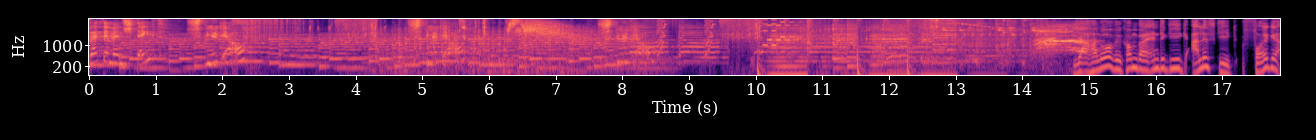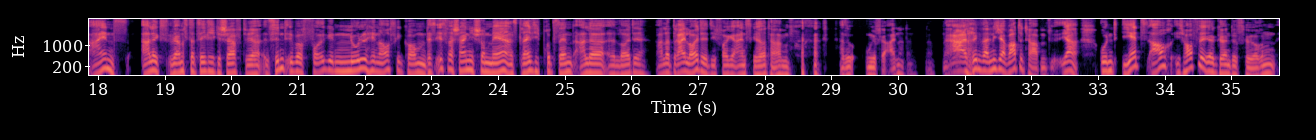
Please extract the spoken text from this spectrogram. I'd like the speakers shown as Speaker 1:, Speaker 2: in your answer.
Speaker 1: Seit der Mensch denkt, spielt er auch. Spielt er auch. Spielt er auch.
Speaker 2: Ja, hallo, willkommen bei Ende Geek, Alles Geek, Folge 1. Alex, wir haben es tatsächlich geschafft. Wir sind über Folge 0 hinausgekommen. Das ist wahrscheinlich schon mehr als 30 Prozent aller äh, Leute, aller drei Leute, die Folge 1 gehört haben. also ungefähr einer dann. Ne? Ja, das wir nicht erwartet haben. Ja, und jetzt auch, ich hoffe, ihr könnt es hören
